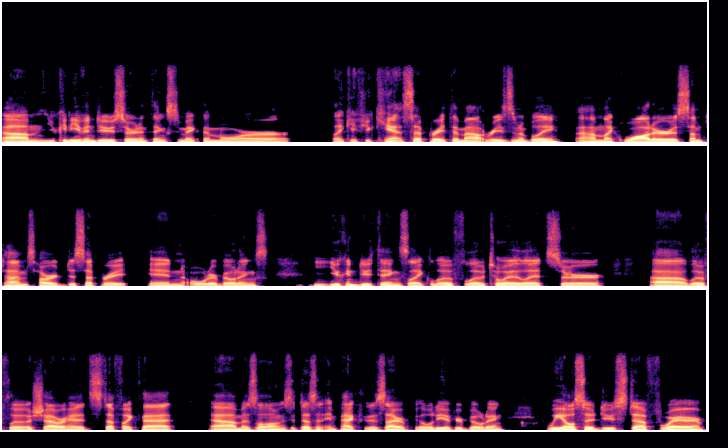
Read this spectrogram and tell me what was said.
Um, you can even do certain things to make them more like if you can't separate them out reasonably, um, like water is sometimes hard to separate in older buildings. You can do things like low flow toilets or uh, low flow shower heads, stuff like that, um, as long as it doesn't impact the desirability of your building we also do stuff where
